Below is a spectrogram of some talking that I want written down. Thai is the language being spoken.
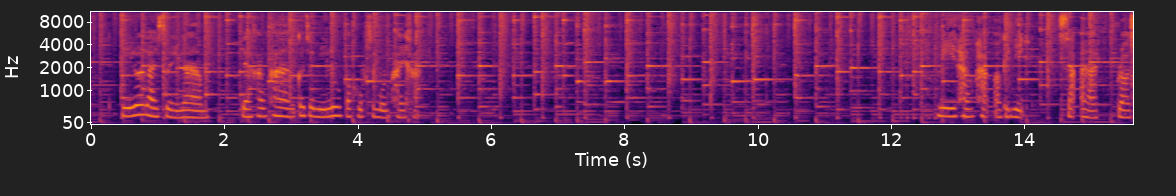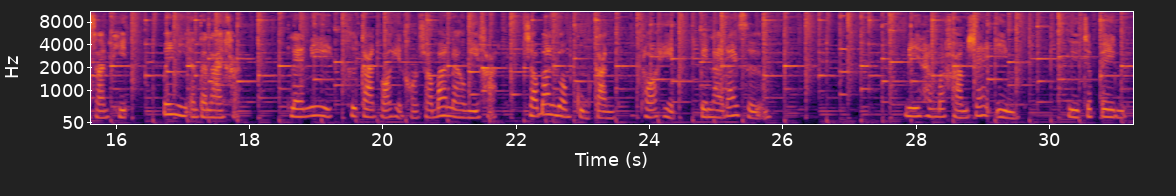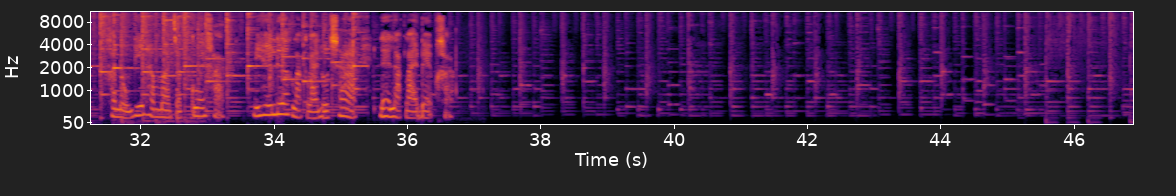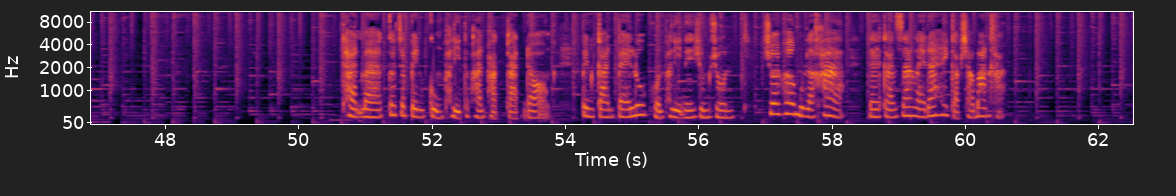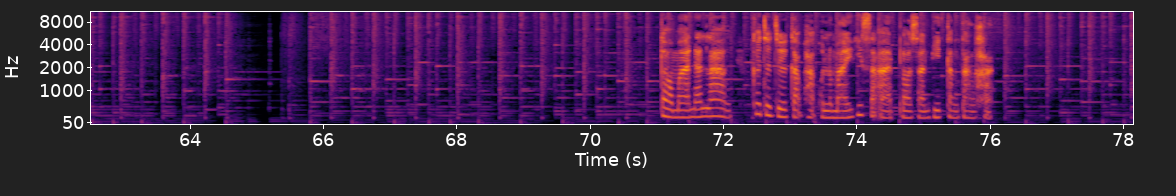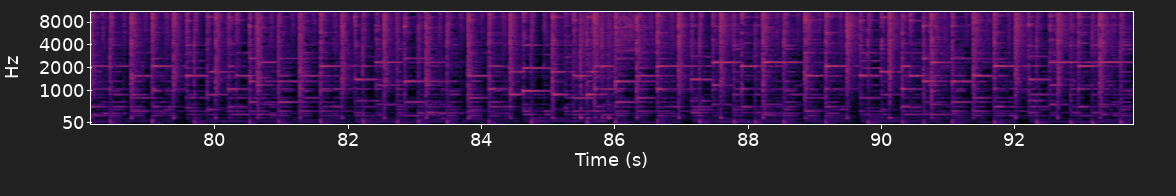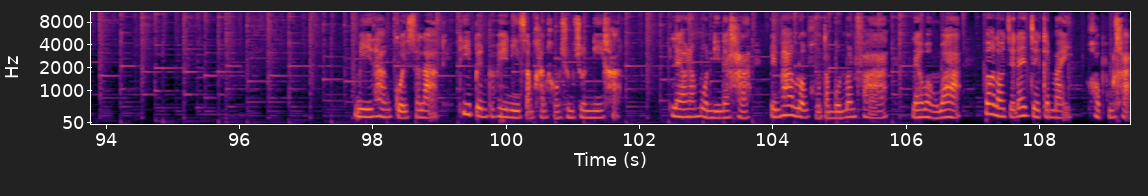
มีลวดลายสวยงาม และข้างๆก็จะมีรูปประคบสมุนไพรค่ะ มีทั้งผักออร์แกนิก สะอาดปลอดสารพิษ ไม่มีอันตรายค่ะ และนี่คือการเพาะเห็ดของชาวบ้านนาวีค่ะ ชาวบ้านรวมกลุ่มกันเพราะเห็ดเป็นรายได้เสริม มีทั้งมะขามแช่อิ่ม หรือจะเป็นขนมที่ทำมาจากกล้วยค่ะ มีให้เลือกหลากหลายรสชาติและหลากหลายแบบค่ะถัดมาก็จะเป็นกลุ่มผลิตภัณฑ์ผักกาดดอง เป็นการแปรรูปผลผลิตในชุมชน ช่วยเพิ่มมูลค่า และการสร้างรายได้ให้กับชาวบ้านค่ะต่อมาด้านล่างก็จะเจอกับผักผลไม้ที่สะอาดปลอดสารพิษต่างๆ ค่ะ มีทางกวยสลากที่เป็นประเพณีสำคัญของชุมชนนี้ค่ะ แล้วทั้งหมดนี้นะคะ เป็นภาพรวมของตำบลบ้านฟ้า และหวังว่าพวกเราจะได้เจอกันใหม่ ขอบคุณค่ะ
